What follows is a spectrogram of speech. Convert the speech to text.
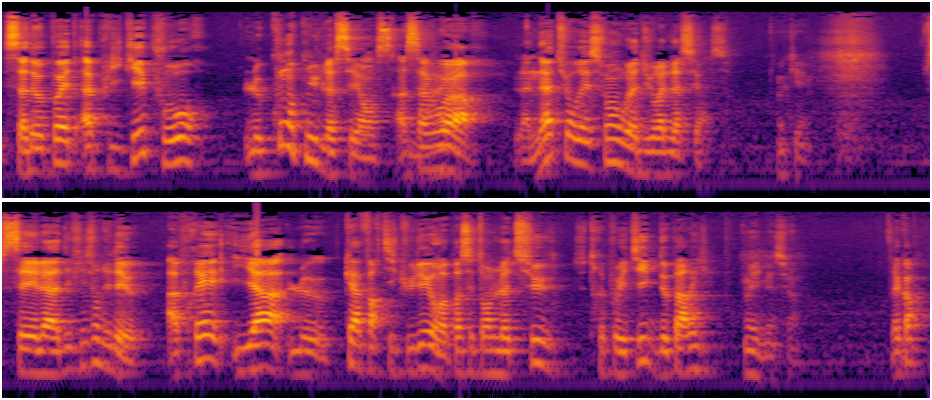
ça ne doit pas être appliqué pour le contenu de la séance à savoir la nature des soins ou la durée de la séance. Ok. C'est la définition du DE après il y a le cas particulier on va pas s'étendre là-dessus c'est très politique de Paris. Oui bien sûr. D'accord?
